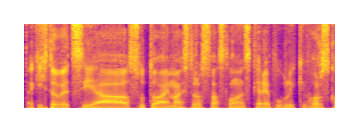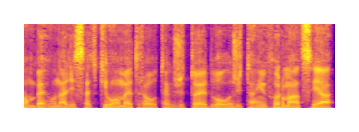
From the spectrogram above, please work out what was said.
takýchto vecí a sú to aj majstrovstvá Slovenskej republiky v horskom behu na 10 km, takže to je dôležitá informácia.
